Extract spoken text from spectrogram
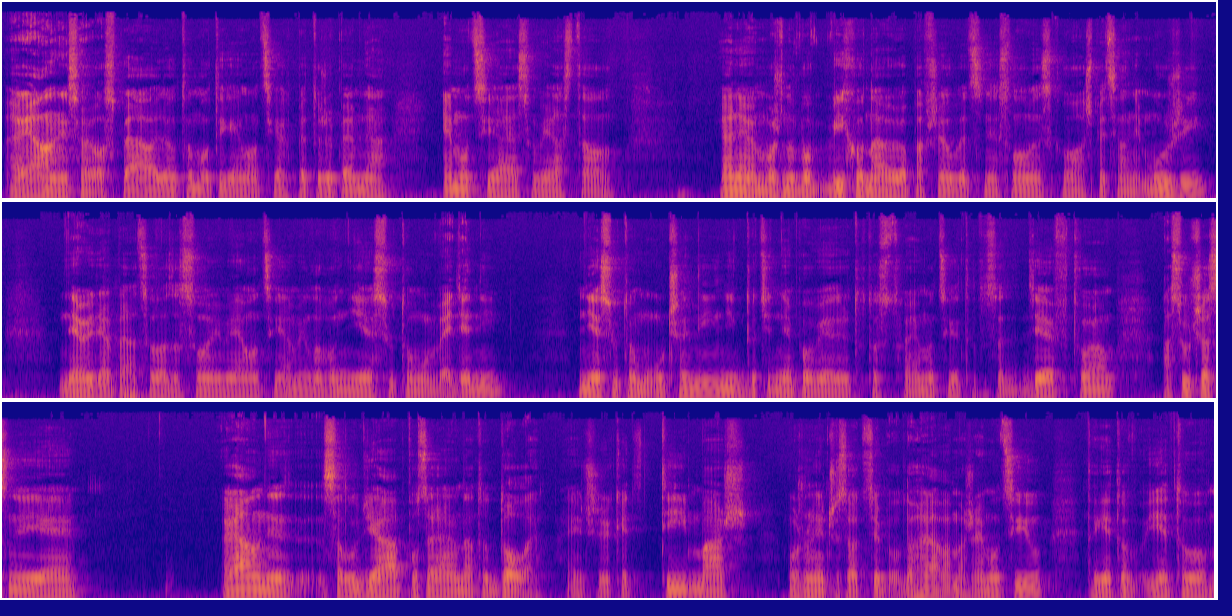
reálne sa rozprávať o tom, o tých emóciách, pretože pre mňa emócia, ja som vyrastal, ja neviem, možno vo východná Európa všeobecne, Slovensko a špeciálne muži nevedia pracovať so svojimi emóciami, lebo nie sú tomu vedení, nie sú tomu učení, nikto ti nepovie, že toto sú tvoje emócie, toto sa deje v tvojom a súčasne je reálne sa ľudia pozerajú na to dole. Hej? Čiže keď ty máš, možno niečo sa od teba odohráva, máš emóciu, tak je to, je to,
